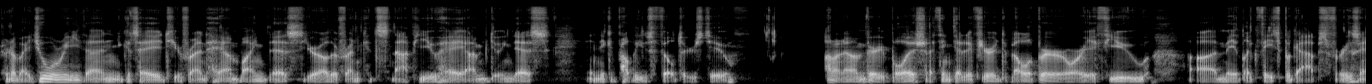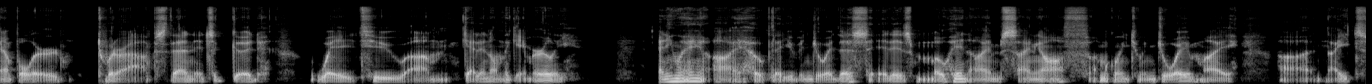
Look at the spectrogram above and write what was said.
trying to buy jewelry, then you could say to your friend, Hey, I'm buying this. Your other friend could snap you, Hey, I'm doing this. And they could probably use filters too. I don't know. I'm very bullish. I think that if you're a developer or if you uh, made like Facebook apps, for example, or Twitter apps, then it's a good way to um, get in on the game early. Anyway, I hope that you've enjoyed this. It is Mohit. I'm signing off. I'm going to enjoy my uh, night.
